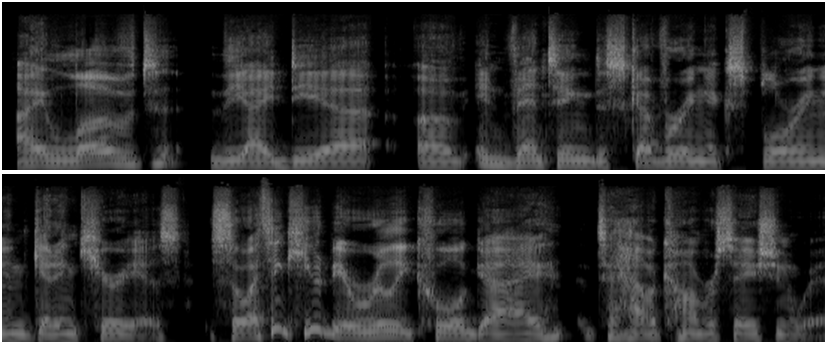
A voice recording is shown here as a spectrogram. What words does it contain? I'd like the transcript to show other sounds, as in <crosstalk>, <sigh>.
I loved the idea of inventing, discovering, exploring, and getting curious. So I think he would be a really cool guy to have a conversation with.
